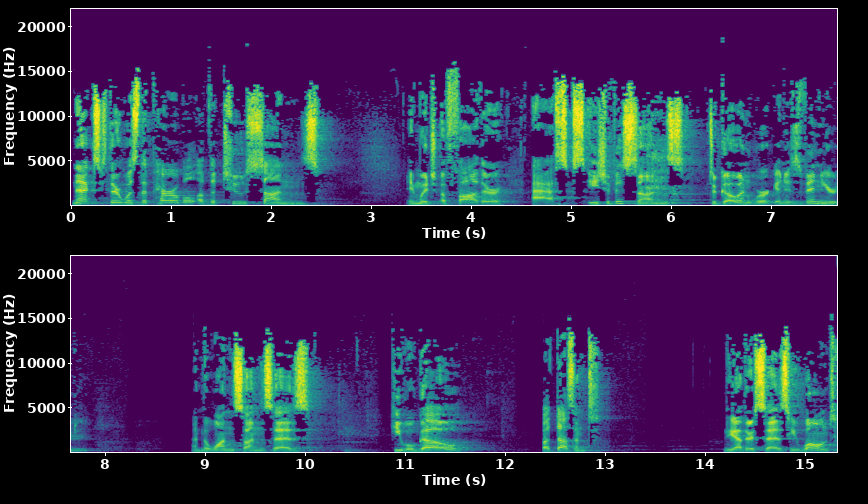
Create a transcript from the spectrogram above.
Next, there was the parable of the two sons, in which a father asks each of his sons to go and work in his vineyard. And the one son says, he will go, but doesn't. The other says he won't,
